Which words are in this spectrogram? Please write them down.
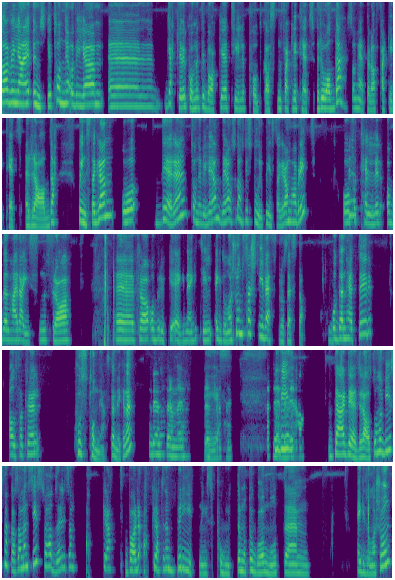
Da vil jeg ønske Tonje og William eh, hjertelig velkommen tilbake til podkasten Fertilitetsrådet, som heter da Fertilitetsradet på Instagram. Og dere, Tonje og William, dere er også ganske store på Instagram, har blitt. Og forteller om denne reisen fra, eh, fra å bruke egne egg til eggdonasjon. Først IVF-prosess, da. Og den heter alfakrøll hos Tonje, stemmer ikke det? Det stemmer. Det stemmer. Yes. Når vi, der deler dere alt. Og når vi snakka sammen sist, så det liksom akkurat, var det akkurat i den brytningspunktet mot å gå mot um, eggdonasjon.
